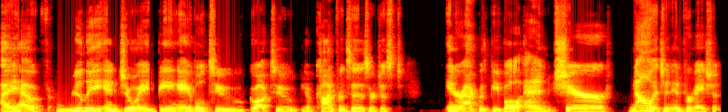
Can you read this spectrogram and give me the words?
I have really enjoyed being able to go out to you know conferences or just interact with people and share knowledge and information.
